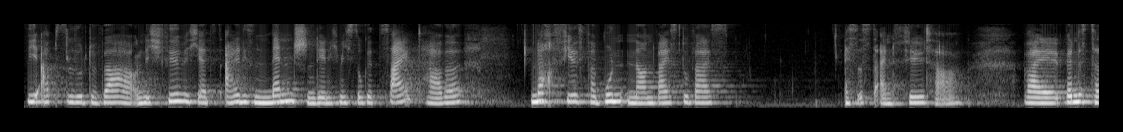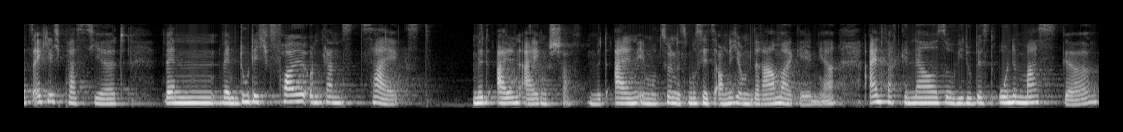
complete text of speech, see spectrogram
wie absolut wahr. Und ich fühle mich jetzt all diesen Menschen, denen ich mich so gezeigt habe, noch viel verbundener. Und weißt du was? Es ist ein Filter. Weil wenn es tatsächlich passiert, wenn, wenn du dich voll und ganz zeigst, mit allen Eigenschaften, mit allen Emotionen. Es muss jetzt auch nicht um Drama gehen, ja. Einfach genauso, wie du bist, ohne Maske.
